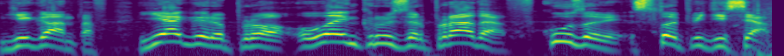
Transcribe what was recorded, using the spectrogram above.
гигантов. Я говорю про Land Cruiser Prado в кузове 150.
